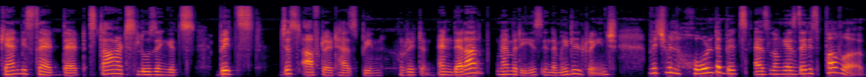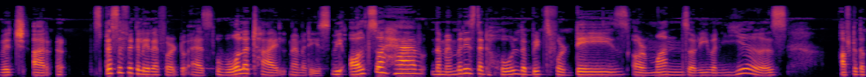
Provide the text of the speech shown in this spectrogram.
can be said that starts losing its bits just after it has been written. And there are memories in the middle range which will hold the bits as long as there is power, which are specifically referred to as volatile memories. We also have the memories that hold the bits for days or months or even years after the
